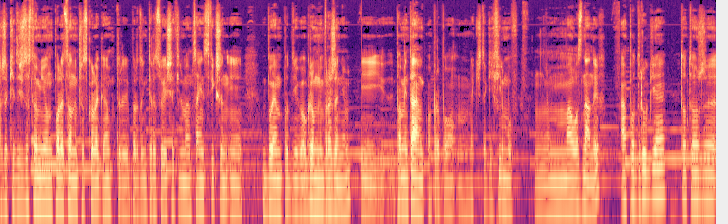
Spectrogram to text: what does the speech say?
że kiedyś został mi on polecony przez kolegę, który bardzo interesuje się filmem science fiction i byłem pod jego ogromnym wrażeniem. I pamiętałem a propos mm, jakichś takich filmów mm, mało znanych. A po drugie, to to, że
